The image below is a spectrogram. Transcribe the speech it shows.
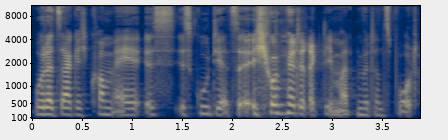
Oder sage ich, komm, ey, ist, ist gut jetzt, ich hole mir direkt jemanden mit ins Boot.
